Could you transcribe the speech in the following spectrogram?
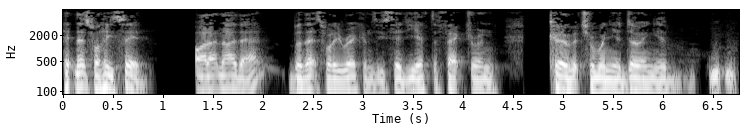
That's what he said. I don't know that, but that's what he reckons. He said you have to factor in curvature when you're doing your, you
